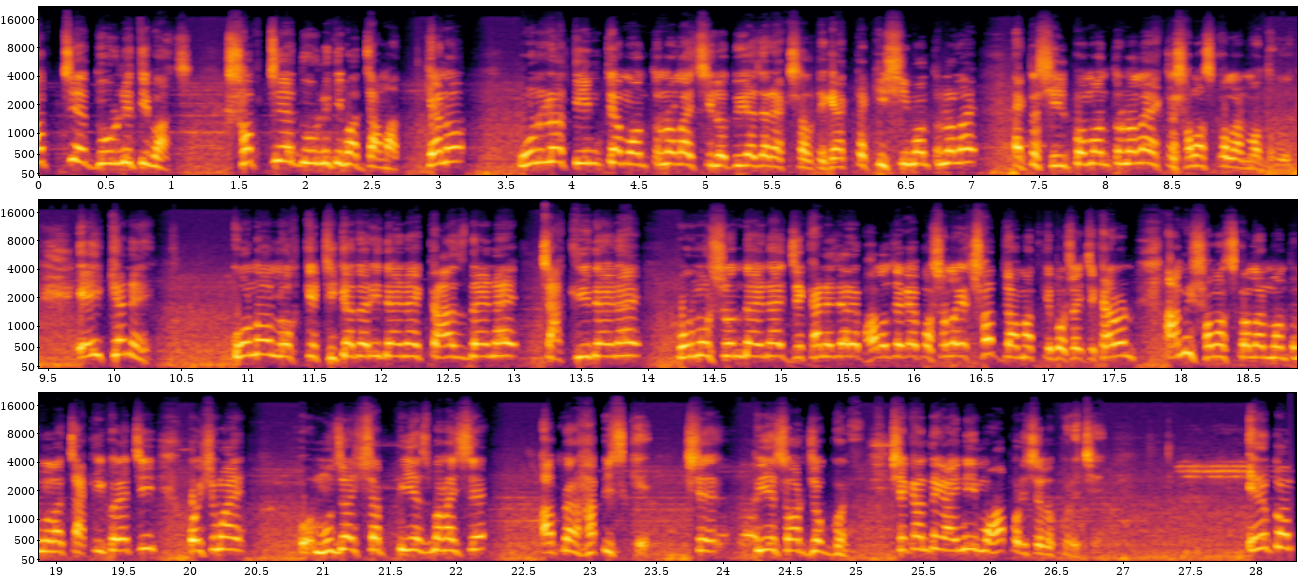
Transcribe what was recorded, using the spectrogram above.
সবচেয়ে দুর্নীতিবাজ, সবচেয়ে দুর্নীতিবাদ জামাত। কেন? ওনারা তিনটা মন্ত্রণালয় ছিল দুই হাজার এক সাল থেকে। একটা কৃষি মন্ত্রণালয়, একটা শিল্প মন্ত্রণালয়, একটা সমাজ কল্যাণ মন্ত্রণালয়। এইখানে কোনো লোককে ঠিকাদারি দেয় নাই, কাজ দেয় নাই, চাকরি দেয় নাই প্রমোশন দেয় নাই, যেখানে যারা ভালো জায়গায় বসা লাগে সব জামাতকে বসাইছে। কারণ আমি সমাজ কল্যাণ মন্ত্রণালয় চাকরি করেছি, ওই সময় মুজাহিদ সাহেব পিএস বানাইছে আপনার হাফিজকে। সে পিএস হওয়ার যোগ্য না। সেখান থেকে আইনি মহাপরিচালক করেছে। এরকম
